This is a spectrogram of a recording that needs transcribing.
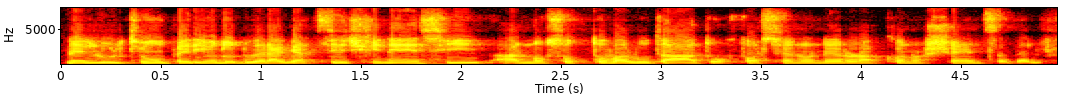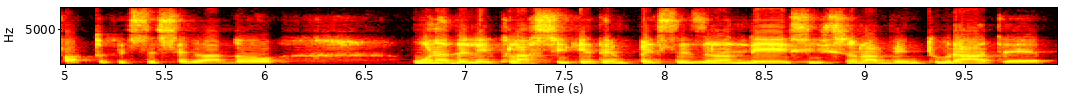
nell'ultimo periodo due ragazzi cinesi hanno sottovalutato, forse non erano a conoscenza del fatto che stesse arrivando una delle classiche tempeste islandesi, si sono avventurate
